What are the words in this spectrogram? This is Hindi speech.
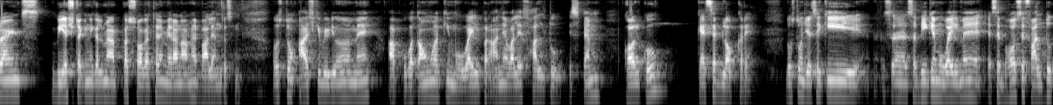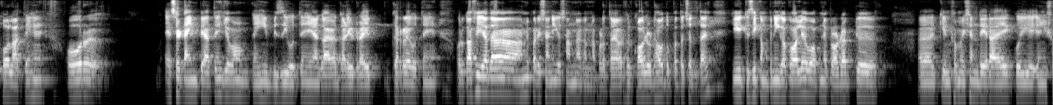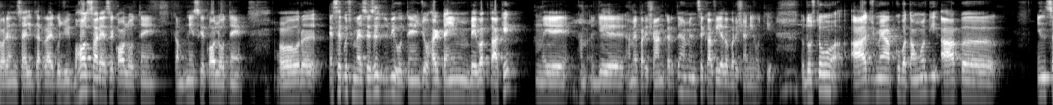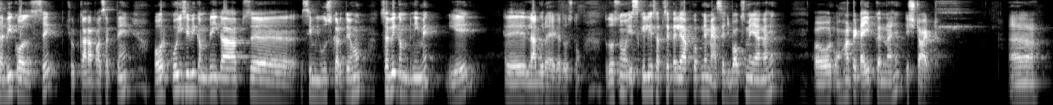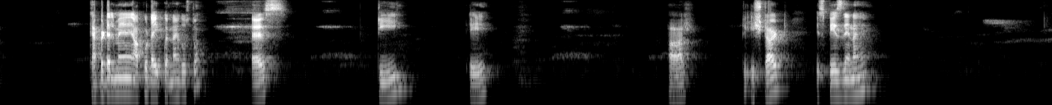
फ्रेंड्स बी एस टेक्निकल में आपका स्वागत है। मेरा नाम है बालेंद्र सिंह। दोस्तों, आज की वीडियो में मैं आपको बताऊँगा कि मोबाइल पर आने वाले फालतू स्पैम कॉल को कैसे ब्लॉक करें। दोस्तों, जैसे कि सभी के मोबाइल में ऐसे बहुत से फालतू कॉल आते हैं और ऐसे टाइम पे आते हैं जब हम कहीं बिज़ी होते हैं या गाड़ी ड्राइव कर रहे होते हैं और काफ़ी ज़्यादा हमें परेशानी का सामना करना पड़ता है और फिर कॉल उठाओ तो पता चलता है कि किसी कंपनी का कॉल है, वो अपने प्रोडक्ट की इन्फॉर्मेशन दे रहा है, कोई इंश्योरेंस सेल कर रहा है, कुछ भी, बहुत सारे ऐसे कॉल होते हैं कंपनीज़ के कॉल होते हैं और ऐसे कुछ मैसेजेस भी होते हैं जो हर टाइम बेवक्त आके ये, हम ये हमें परेशान करते हैं, हमें इनसे काफ़ी ज़्यादा परेशानी होती है। तो दोस्तों, आज मैं आपको बताऊँगा कि आप इन सभी कॉल्स से छुटकारा पा सकते हैं और कोई सी भी कंपनी का आप सिम यूज़ करते हो, सभी कंपनी में ये लागू रहेगा दोस्तों। तो दोस्तों, इसके लिए सबसे पहले आपको अपने मैसेज बॉक्स में जाना है और वहाँ पे टाइप करना है स्टार्ट कैपिटल में आपको टाइप करना है दोस्तों। S T A R T start space देना है।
